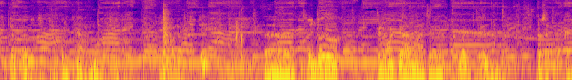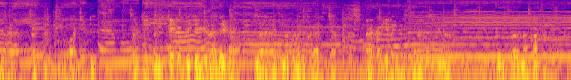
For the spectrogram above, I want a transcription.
பிடிக்கக்குள்ளே வச்சுட்டு கொஞ்ச நேரம் மூடி வச்சுட்டு எந்த ஒரு ரெண்டு மணி எடுத்து தோசை கல்லியில் சட்டி போட்டு வாட்டிட்டு வச்சு இப்போ எப்படி செய்கிறேன் அதே மாதிரி உள்ளுக்குள்ளே இருக்கிற அரிச்ச இருக்கிற மாதிரி நான் இப்போ நான் காட்டுறேன்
